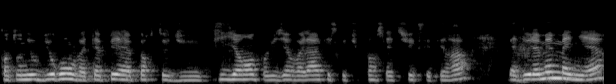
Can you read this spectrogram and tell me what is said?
quand on est au bureau, on va taper à la porte du client pour lui dire voilà, qu'est-ce que tu penses là-dessus, etc. Bah, de la même manière,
